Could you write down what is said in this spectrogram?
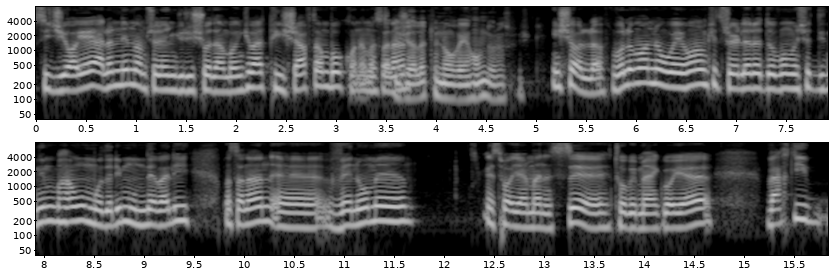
CGI الان نمی‌دونم چرا اینجوری شدم با اینکه باید پیشرفتم بکنم. مثلا انشالله تو No Way Home درست بشه اینشالله ولی ما No Way Home که تریلر دومش رو دیدیم همون مدلی مونده. ولی مثلا ونوم اسپایدرمن 3 توبی مگوایر وقتی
